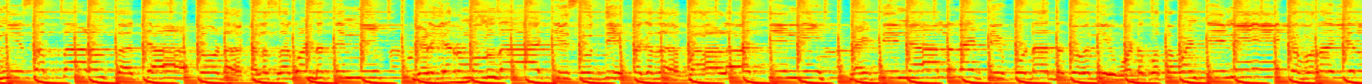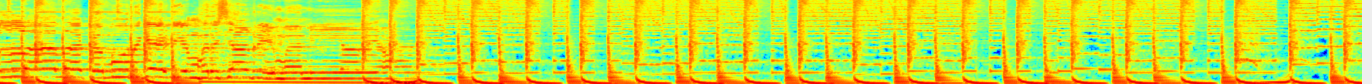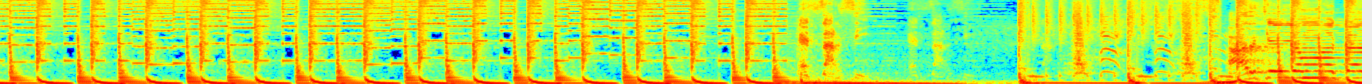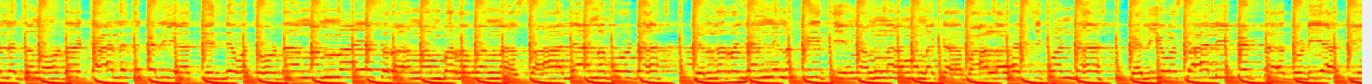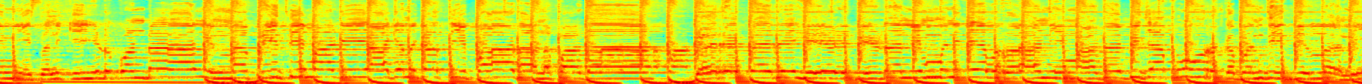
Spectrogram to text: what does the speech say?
ತಿನ್ನಿ ಸತ್ತಾಳಂತ ಚಾಟೋಡ ಕಲಸಗೊಂಡ ತಿನ್ನಿ. ಗೆಳೆಯರ ಮುಂದಾಕಿ ಸುದ್ದಿ ತಗದ ಬಾಳ ತಿನ್ನಿ ನೈಟಿ ಮ್ಯಾಲ ನೈಟಿ ಪುಡದ ಜೋಲಿ ಒಡಕೊತ ಒಂಟಿ ಎಮ್ಮ ಕಾಲೇಜ್ ನೋಡ, ಕಾಲೇಜ್ ಕಲಿಯತ್ತಿದ್ದೆವ ಜೋಡ. ನನ್ನ ಹೆಸರ ನಂಬರ್ ಒನ್ ಸಾಲ್ಯಾನ ಬೋಡ ಎಲ್ಲರ ಹೆಣ್ಣಿನ ಪ್ರೀತಿ ನನ್ನ ಮನಕ ಬಾಳ ಹಚ್ಚಿಕೊಂಡ. ಕಲಿಯುವ ಸಾಲಿ ಬೆಟ್ಟ ದುಡಿಯತೀನಿ ಸನಿಕಿ ಹಿಡ್ಕೊಂಡ. ನಿನ್ನ ಪ್ರೀತಿ ಮಾಡಿ ಆಗನ ಗೆಳತಿ ಪಾಡನ ಪಾಡ. ಕರೆ ಕರೆ ಹೇಳಿ ಬಿಡ, ನಿಮ್ಮನಿ ದೇವರ ಅಣಿ ಮಾಡ. ಬಿಜಾಪುರಕ ಬಂದಿದ್ದಿಲ್ಲ ನೀ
